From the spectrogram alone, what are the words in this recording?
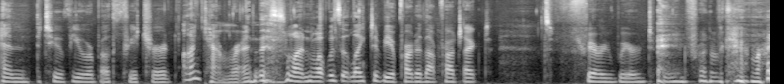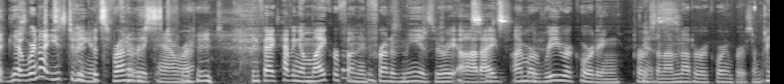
And the two of you are both featured on camera in this one. What was it like to be a part of that project? It's very weird to be in front of a camera. yeah, we're not used to being in It's front of the camera. strange. In fact, having a microphone in front of me is very odd. I, I'm a re-recording person. Yes. I'm not a recording person. I,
